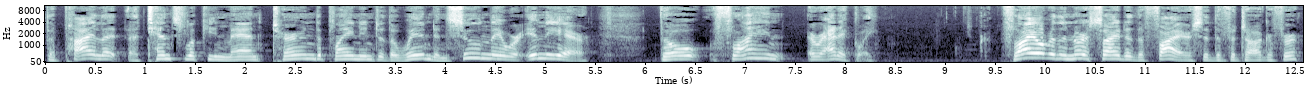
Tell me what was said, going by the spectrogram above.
The pilot, a tense looking man, turned the plane into the wind, and soon they were in the air, though flying erratically. Fly over the north side of the fire, said the photographer,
